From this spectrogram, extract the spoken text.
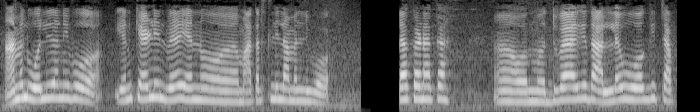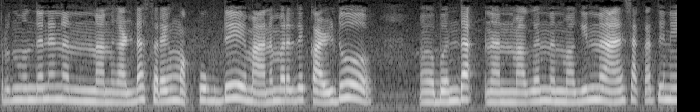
ಆಮೇಲೆ ಓಲಿಲ್ಲ ನೀವು? ಏನು ಕೇಳಿಲ್ವೇ? ಏನು ಮಾತಾಡ್ಸ್ಲಿಲ್ಲ ಆಮೇಲೆ ನೀವು? ಇಲ್ಲ ಕಣಕ್ಕ. ಅವ್ರ ಮದುವೆ ಆಗಿದ್ದು ಅಲ್ಲೇ ಹೋಗಿ ಚಪ್ರದ ಮುಂದೆನೇ ನನ್ನ ನನ್ನ ಗಂಡ ಸರಿಯಾಗಿ ಮಕ್ಕುಗ್ದು ಮಾನ ಮರದೆ ಕಳೆದು ಬಂದ. ನನ್ನ ಮಗನ ನನ್ನ ಮಗಿನ ನಾನು ಸಾಕತ್ತೀನಿ?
